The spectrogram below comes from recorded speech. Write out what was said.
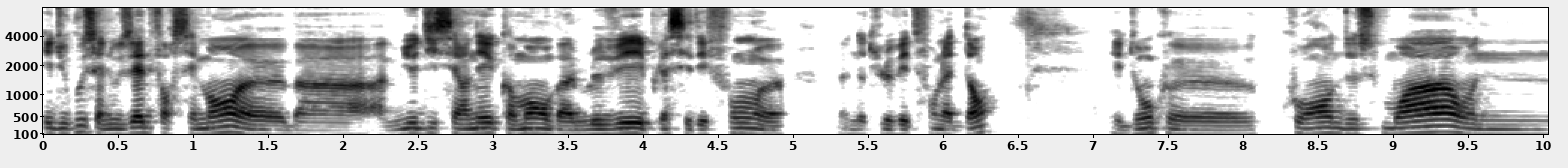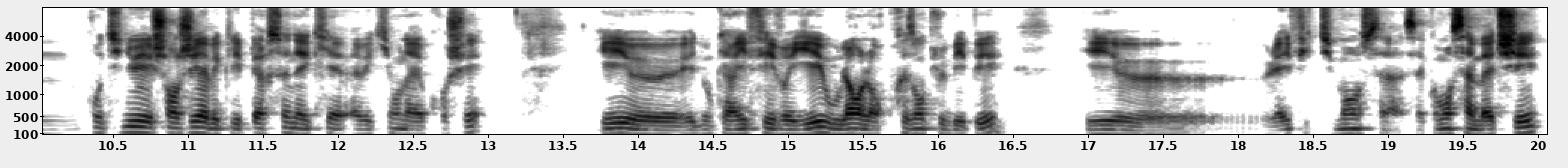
Et du coup, ça nous aide forcément bah, à mieux discerner comment on va lever et placer des fonds, notre levée de fonds là-dedans. Et donc, courant de ce mois, on continue à échanger avec les personnes avec qui, avec qui on a accroché. Et, et, donc arrive février où là, on leur présente le BP. Et là, effectivement, ça, ça, commence à matcher.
